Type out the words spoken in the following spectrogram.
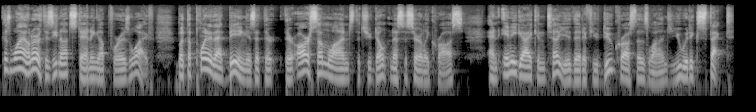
because why on earth is he not standing up for his wife? But the point of that being is that there, there are some lines that you don't necessarily cross. And any guy can tell you that if you do cross those lines, you would expect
